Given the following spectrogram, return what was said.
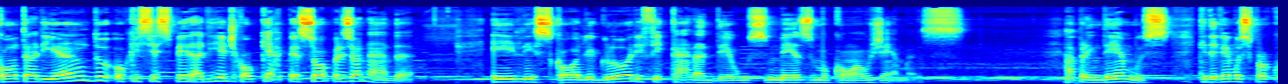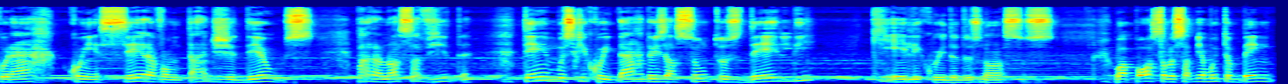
contrariando o que se esperaria de qualquer pessoa aprisionada, ele escolhe glorificar a Deus mesmo com algemas. Aprendemos que devemos procurar conhecer a vontade de Deus para a nossa vida. Temos que cuidar dos assuntos dele, que ele cuida dos nossos. O apóstolo sabia muito bem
